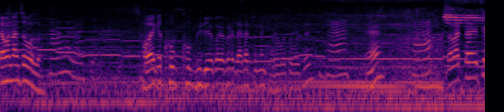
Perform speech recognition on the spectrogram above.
কেমন আছো বলো? হ্যাঁ সবাইকে খুব খুব ভিডিও করে করে দেখার জন্য ঘরে বসে বসে। হ্যাঁ। হ্যাঁ? হ্যাঁ। ব্যাপারটা হয়েছে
